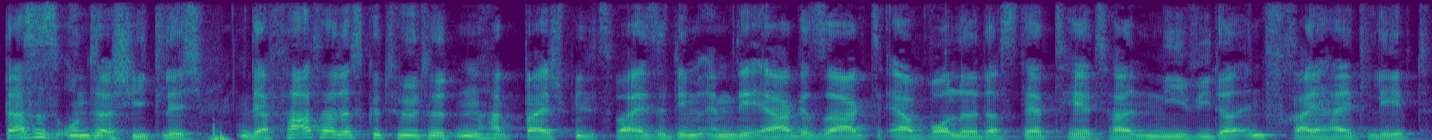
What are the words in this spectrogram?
Das ist unterschiedlich. Der Vater des Getöteten hat beispielsweise dem MDR gesagt, er wolle, dass der Täter nie wieder in Freiheit lebt.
